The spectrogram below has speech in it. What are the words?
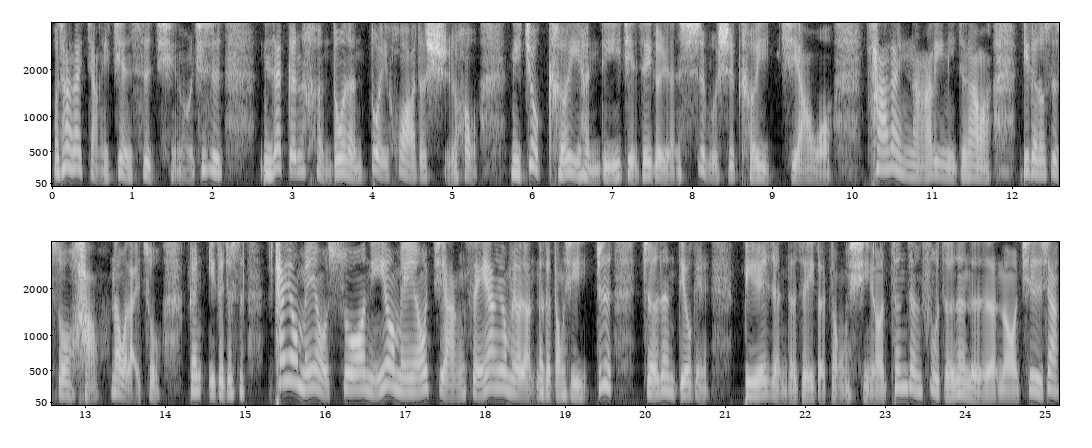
我常常在讲一件事情哦，其实你在跟很多人对话的时候，你就可以很理解这个人是不是可以教哦，差在哪里你知道吗？一个都是说好，那我来做，跟一个就是他又没有说，你又没有讲，怎样又没有那个东西，就是责任丢给。别人的这个东西哦，真正负责任的人哦，其实像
